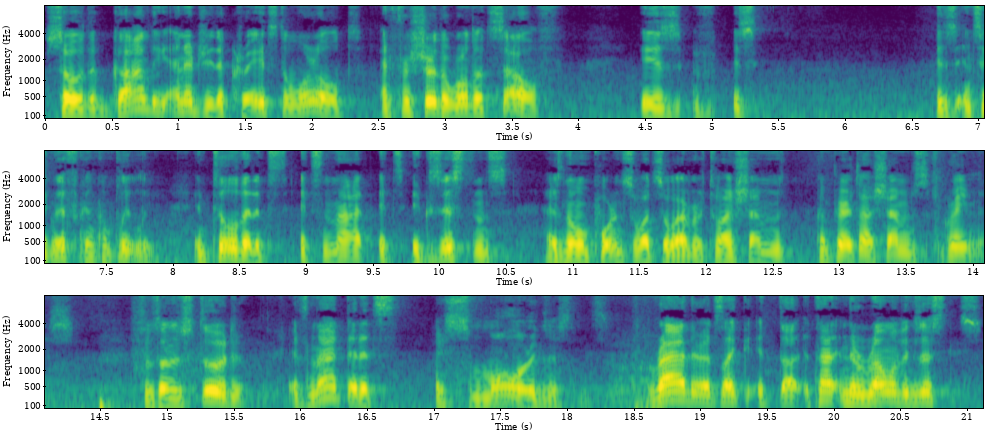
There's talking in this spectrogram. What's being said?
So the godly energy that creates the world, and for sure the world itself, is, is, is insignificant completely. Until that it's, it's not, its existence has no importance whatsoever to Hashem compared to Hashem's greatness. So it's understood, it's not that it's a smaller existence. Rather, it's like it, it's not in the realm of existence.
